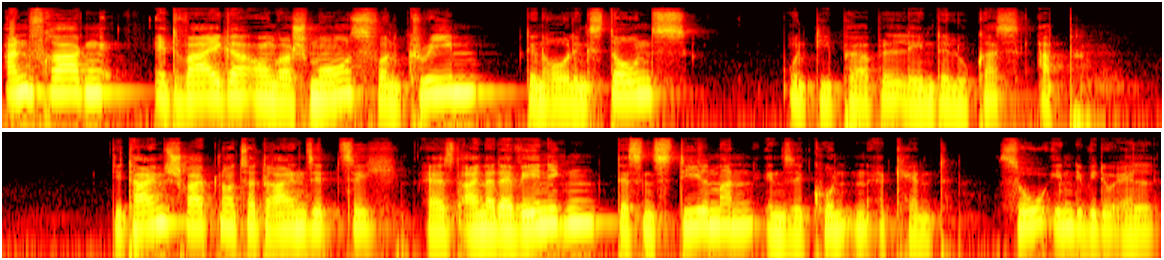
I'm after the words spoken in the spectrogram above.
Anfragen etwaiger Engagements von Cream, den Rolling Stones und Deep Purple lehnte Lukas ab. Die Times schreibt 1973, er ist einer der wenigen, dessen Stil man in Sekunden erkennt. So individuell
